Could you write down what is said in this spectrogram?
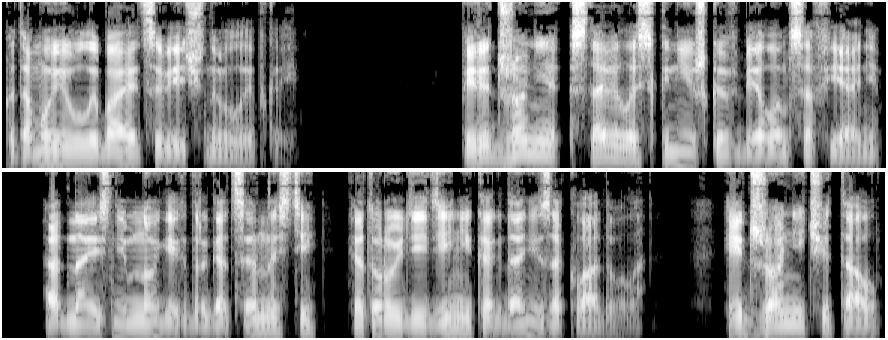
потому и улыбается вечной улыбкой. Перед Джонни ставилась книжка в белом софьяне, одна из немногих драгоценностей, которую Диди никогда не закладывала. И Джонни читал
